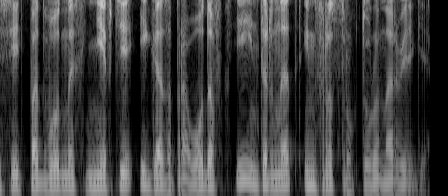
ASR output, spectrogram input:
сеть подводных нефти и газопроводов и интернет-инфраструктуру Норвегии.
